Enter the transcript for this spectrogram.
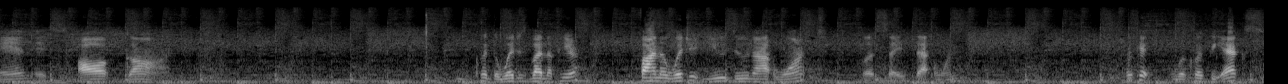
and it's all gone. Click the widgets button up here. Find a widget you do not want. Let's say that one. Click it. We'll click the X.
